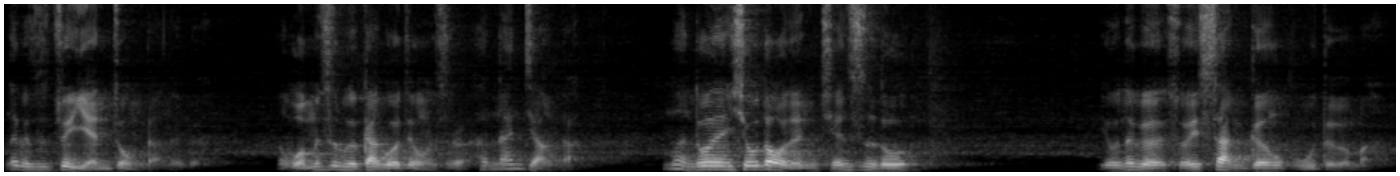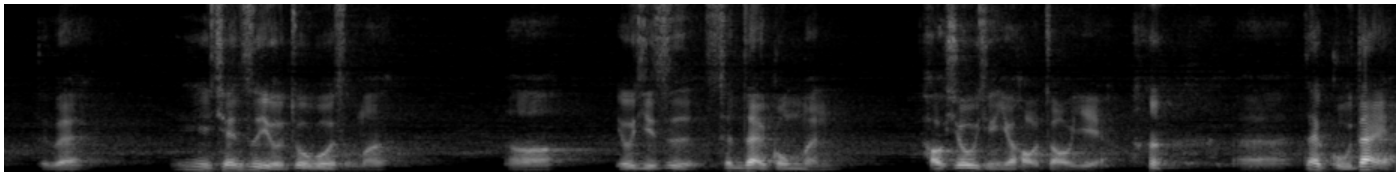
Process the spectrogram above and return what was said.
那个是最严重的那个。我们是不是干过这种事？很难讲的。我们很多人修道人前世都。有那个所谓善根福德嘛，对不对？你前世有做过什么啊？尤其是身在宫门，好修行也好造业。呃，在古代，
